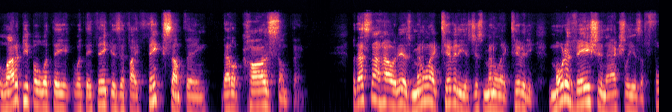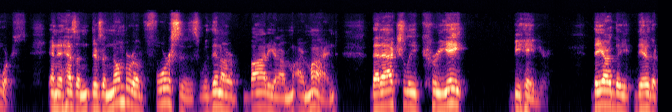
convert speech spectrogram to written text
a lot of people, what they what they think is if I think something, that'll cause something. But that's not how it is. Mental activity is just mental activity. Motivation actually is a force and it has a there's a number of forces within our body and our, our mind that actually create behavior. They are the they're the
